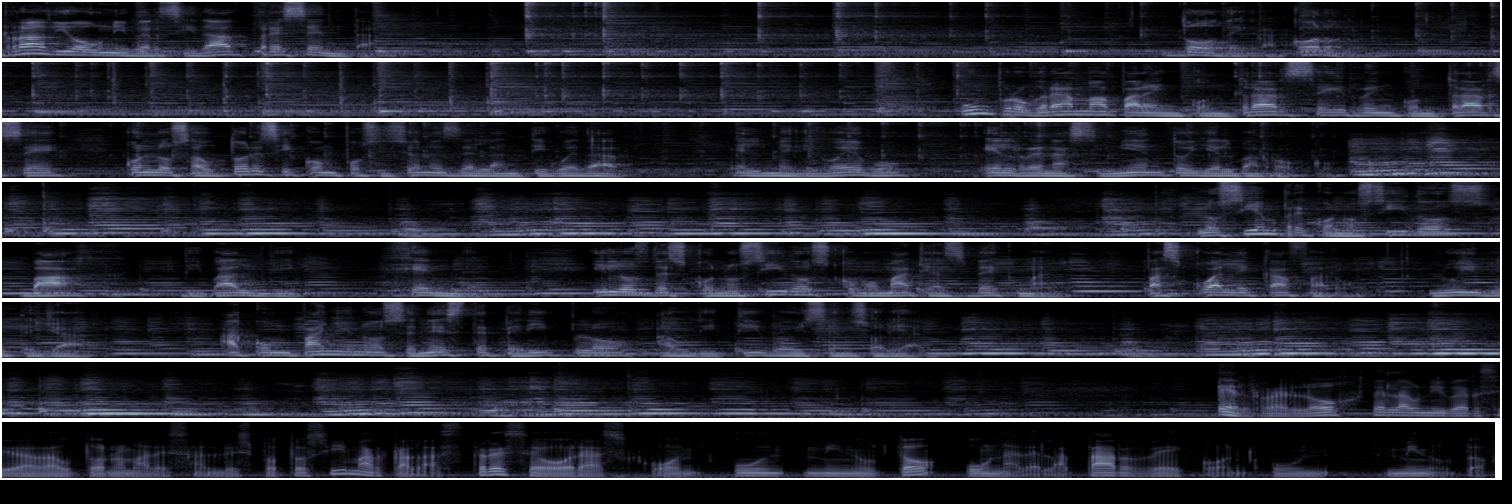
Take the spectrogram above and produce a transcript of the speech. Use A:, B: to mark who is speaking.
A: Radio Universidad presenta Dodecacordon. Un programa para encontrarse y reencontrarse con los autores y composiciones de la antigüedad, el medioevo, el renacimiento y el barroco. Los siempre conocidos Bach, Vivaldi, Händel y los desconocidos como Matthias Beckmann, Pascual Cáfaro, Louis Bouteillard. Acompáñenos en este periplo auditivo y sensorial. Reloj de la Universidad Autónoma de San Luis Potosí marca las 13 horas con un minuto, una de la tarde con un minuto.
